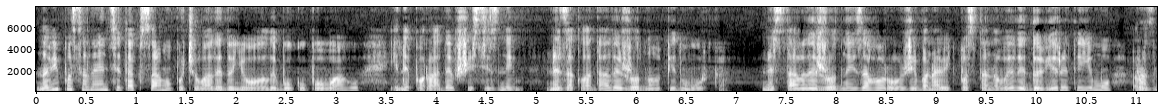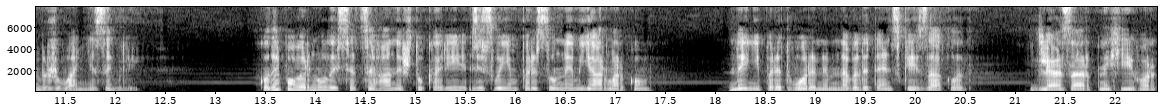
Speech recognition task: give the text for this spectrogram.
Нові поселенці так само почували до нього глибоку повагу і, не порадившись із ним, не закладали жодного підмурка, не ставили жодної загорожі, бо навіть постановили довірити йому розмежування землі. Коли повернулися цигани штукарі зі своїм пересувним ярмарком, нині перетвореним на велетенський заклад для азартних ігор,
